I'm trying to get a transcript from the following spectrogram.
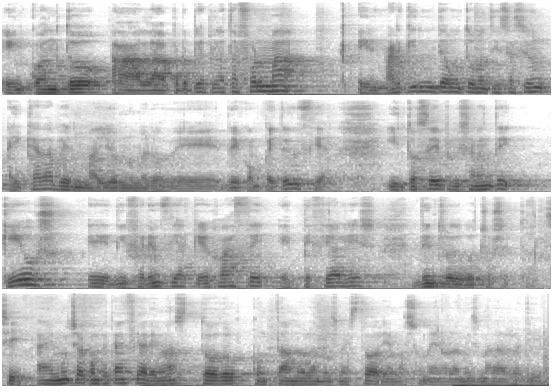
En cuanto a la propia plataforma, en marketing de automatización hay cada vez mayor número de, competencias. Y entonces, precisamente, ¿qué os eh, diferencia, qué os hace especiales dentro de vuestro sector? Sí, hay mucha competencia, además todos contamos la misma historia, más o menos, la misma narrativa.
